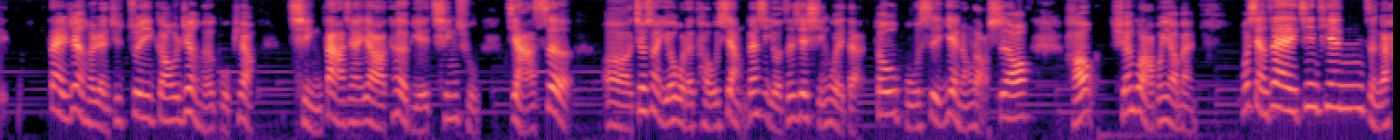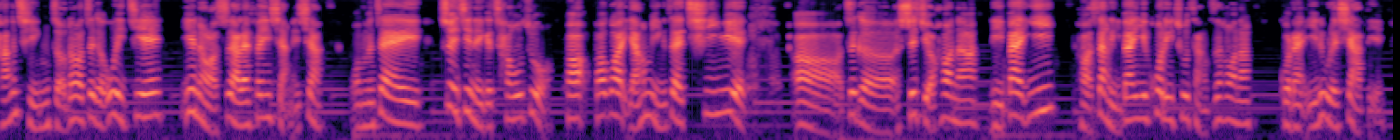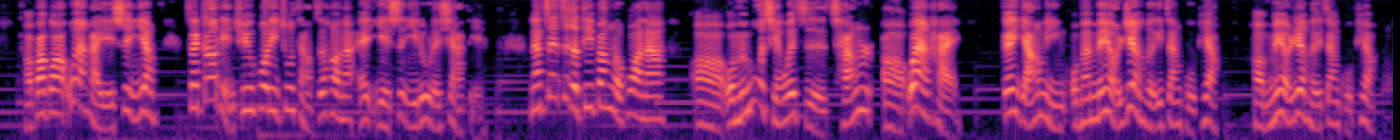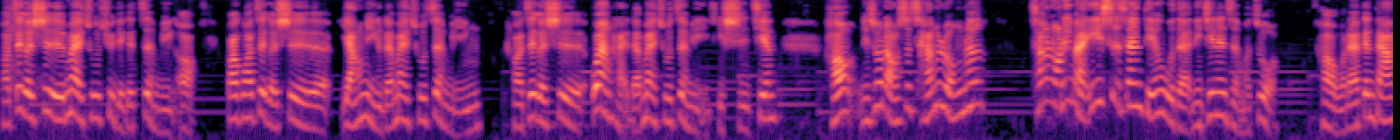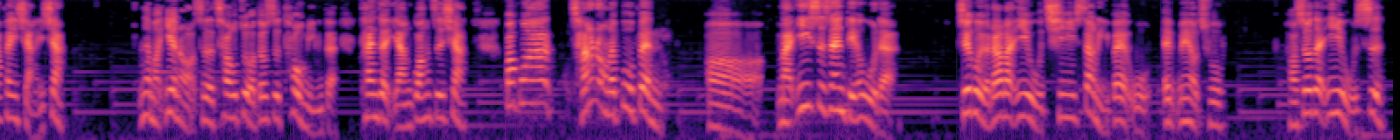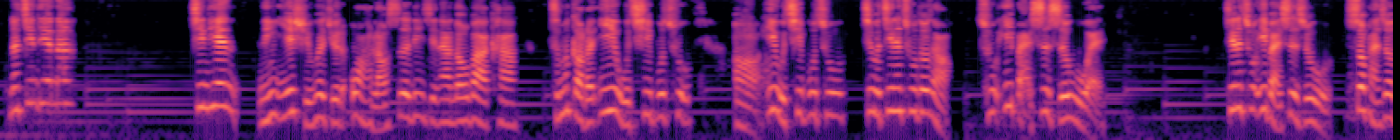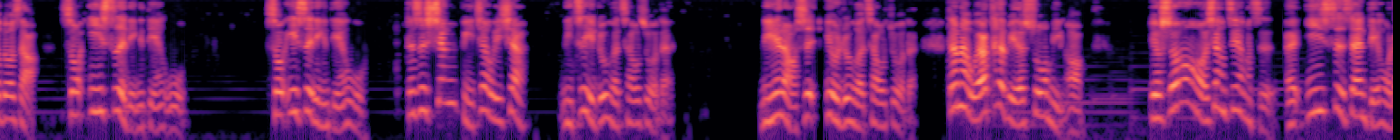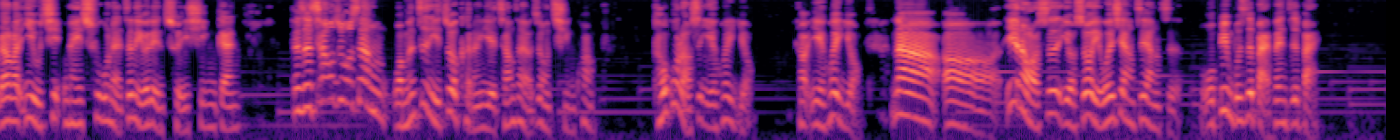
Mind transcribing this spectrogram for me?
带任何人去追高任何股票，请大家要特别清楚。假设呃，就算有我的头像，但是有这些行为的都不是燕龙老师哦。好，全国老朋友们。我想在今天整个行情走到这个位阶，叶龙老师要来分享一下我们在最近的一个操作，包包括阳明在七月啊这个十九号呢，礼拜一好上礼拜一获利出场之后呢，果然一路的下跌，好，包括万海也是一样，在高点区获利出场之后呢，哎也是一路的下跌。那在这个地方的话呢，啊我们目前为止长啊万海跟阳明，我们没有任何一张股票。好，没有任何一张股票，好，这个是卖出去的一个证明哦，包括这个是杨敏的卖出证明，好，这个是万海的卖出证明以及时间。好，你说老师长荣呢？长荣你买一四三点五的，你今天怎么做？好，我来跟大家分享一下。那么燕老师的操作都是透明的，摊在阳光之下，包括长荣的部分，呃，买一四三点五的，结果有拉到一五七，上礼拜五哎没有出。好收在一五四，那今天呢？今天您也许会觉得哇，老师的例子那 low 吧卡怎么搞的？一五七不出啊，一五七不出，结果今天出多少？出一百四十五哎，今天出一百四十五，收盘收多少？收一四零点五，收一四零点五。但是相比较一下，你自己如何操作的？你老师又如何操作的？当然，我要特别的说明哦。有时候像这样子，哎，一四三点五到了一五七没出呢，真的有点捶心肝。但是操作上，我们自己做可能也常常有这种情况，投顾老师也会有，好也会有。那呃，叶老师有时候也会像这样子，我并不是百分之百，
